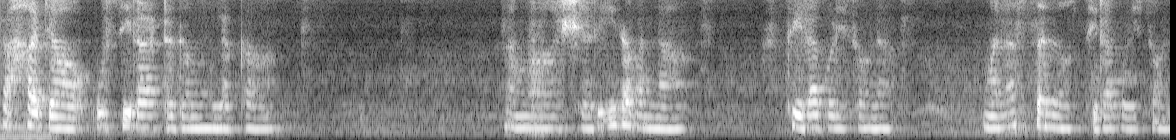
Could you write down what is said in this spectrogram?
ಸಹಜ ಉಸಿರಾಟದ ಮೂಲಕ ನಮ್ಮ ಶರೀರವನ್ನು ಸ್ಥಿರಗೊಳಿಸೋಣ ಮನಸ್ಸನ್ನು ಸ್ಥಿರಗೊಳಿಸೋಣ.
